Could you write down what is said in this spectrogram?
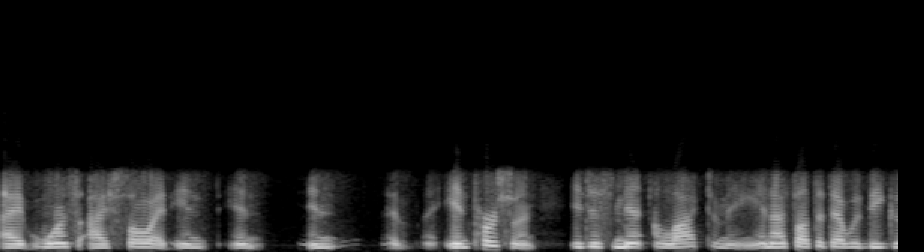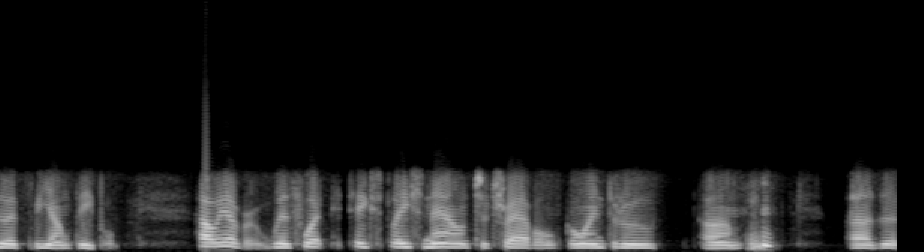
I once I saw it in in in in person it just meant a lot to me, and I thought that that would be good for young people. However, with what takes place now to travel, going through um, uh, the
